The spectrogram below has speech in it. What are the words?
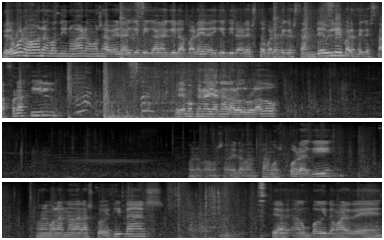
Pero bueno, vamos a continuar, vamos a ver, hay que picar aquí la pared, hay que tirar esto Parece que está endeble, parece que está frágil. Esperemos que no haya nada al otro lado. Bueno, vamos a ver, avanzamos por aquí no me molan nada las cuevecitas. Hago un poquito más de...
